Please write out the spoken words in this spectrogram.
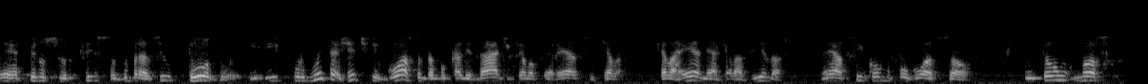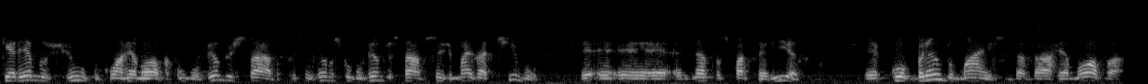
é, pelos do Brasil todo e, e, por muita gente que gosta da localidade que ela oferece, que ela, que ela é, né, aquela vila, né, assim como povoação. Então, nós queremos, junto com a Renova, com o governo do Estado, precisamos que o governo do Estado seja mais ativo é, é, é, nessas parcerias, é, cobrando mais da, da Renova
